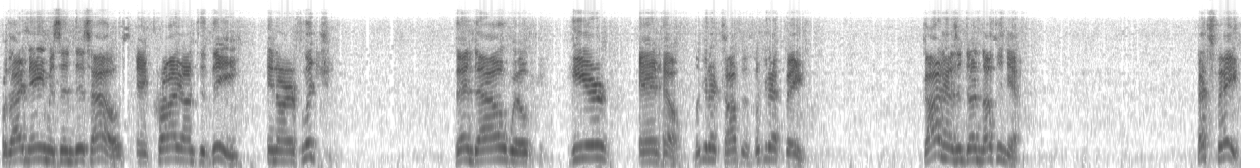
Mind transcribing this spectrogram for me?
For thy name is in this house, and cry unto thee in our affliction. Then thou wilt hear and help. Look at that confidence. Look at that faith. God hasn't done nothing yet. That's faith.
